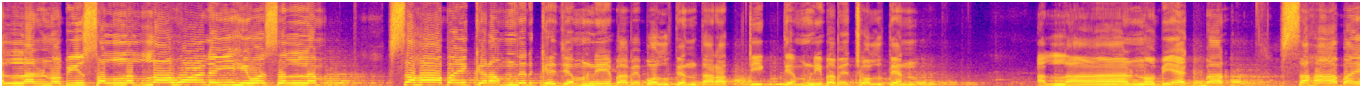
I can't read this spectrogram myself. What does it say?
আল্লাহর নবী সাল্লাল্লাহু আলাইহি ওয়াসাল্লাম সাহাবাই কেরামদেরকে যেমনি ভাবে বলতেন, তারা ঠিক তেমনি ভাবে চলতেন। আল্লাহর নবী একবার সাহাবাই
